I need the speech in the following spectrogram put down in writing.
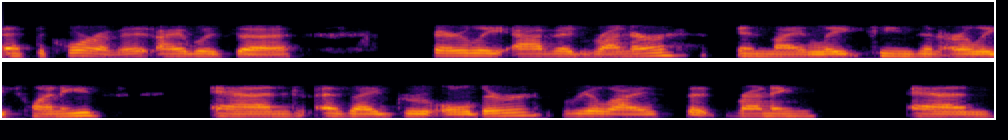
at the core of it. I was a fairly avid runner in my late teens and early 20s. And as I grew older, realized that running and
